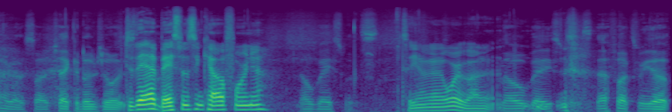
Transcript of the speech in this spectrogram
I gotta start checking them joints. Do they have basements in California? No basements. So you don't gotta worry about it. No basements. that fucks me up.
